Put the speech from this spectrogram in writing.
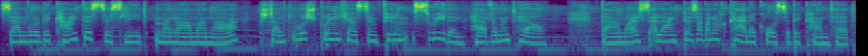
Sein wohl bekanntestes Lied Mana Mana stammt ursprünglich aus dem Film Sweden, Heaven and Hell. Damals erlangte es aber noch keine große Bekanntheit.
